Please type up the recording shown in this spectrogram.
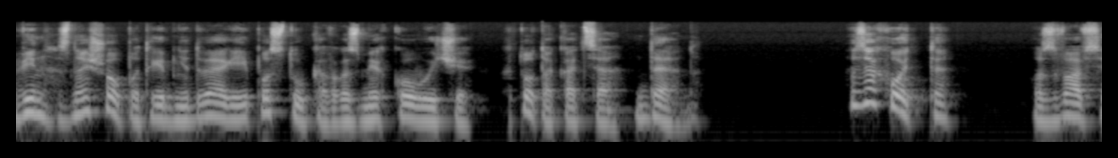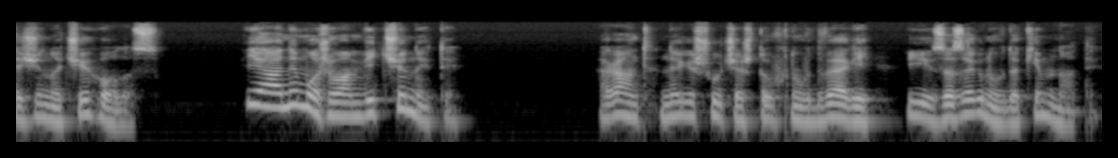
Він знайшов потрібні двері і постукав, розмірковуючи, хто така ця Дена. Заходьте, озвався жіночий голос. Я не можу вам відчинити. Ранд нерішуче штовхнув двері і зазирнув до кімнати.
